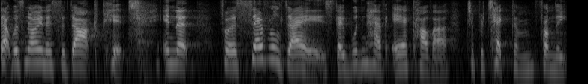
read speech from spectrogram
that was known as the Dark Pit, in that for several days they wouldn't have air cover to protect them from the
